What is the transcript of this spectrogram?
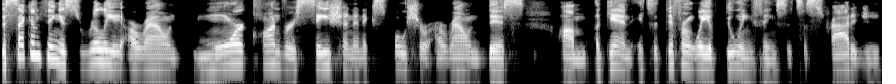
The second thing is really around more conversation and exposure around this um, again, it's a different way of doing things. It's a strategy.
